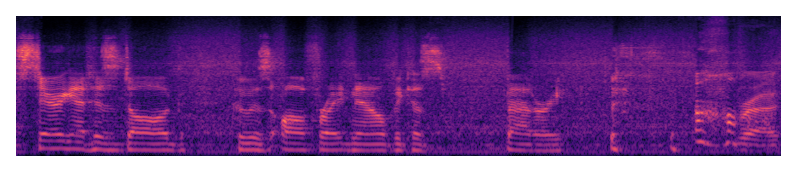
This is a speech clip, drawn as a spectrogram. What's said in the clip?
staring at his dog, who is off right now because battery. Right.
